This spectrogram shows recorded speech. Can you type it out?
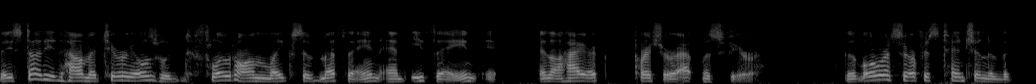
They studied how materials would float on lakes of methane and ethane in a higher pressure atmosphere. The lower surface tension of the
